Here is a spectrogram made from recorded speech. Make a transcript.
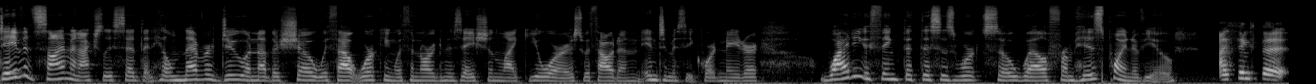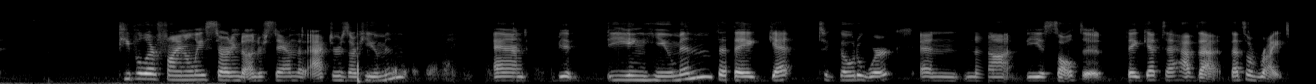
David Simon actually said that he'll never do another show without working with an organization like yours, without an intimacy coordinator. Why do you think that this has worked so well from his point of view? I think that people are finally starting to understand that actors are human and be, being human, that they get to go to work and not be assaulted. They get to have that. That's a right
